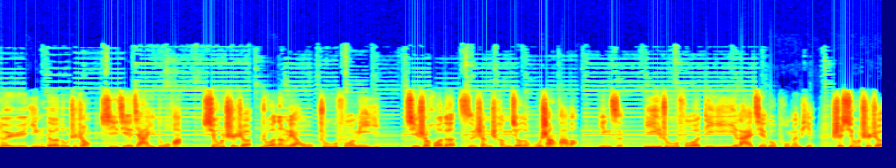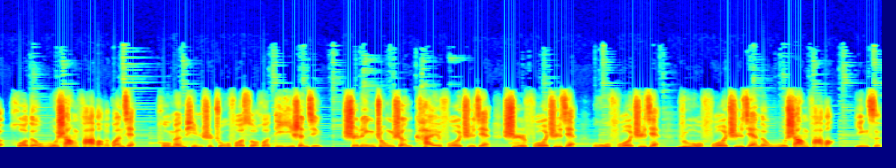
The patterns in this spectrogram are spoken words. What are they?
对于应得度之众，悉皆加以度化。修持者若能了悟诸佛密意。即是获得此生成就的无上法宝，因此依诸佛第一义来解读普门品，是修持者获得无上法宝的关键。普门品是诸佛所获第一身经，是令众生开佛之见、是佛之见、悟佛之见、入佛之见的无上法宝。因此，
